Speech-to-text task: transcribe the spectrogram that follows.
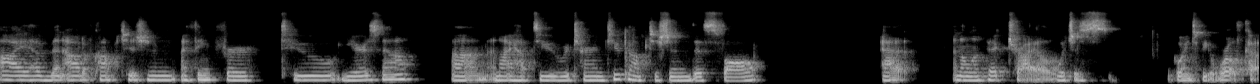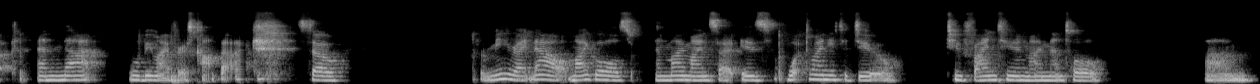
I have been out of competition, I think, for two years now. Um, and I have to return to competition this fall at an Olympic trial, which is going to be a World Cup. And that will be my first comp back. so for me right now, my goals and my mindset is what do I need to do to fine tune my mental um,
